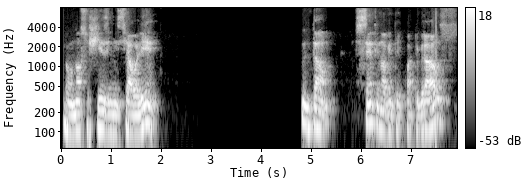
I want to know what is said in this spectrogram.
Então, o nosso x inicial ali. Então, 194 graus,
